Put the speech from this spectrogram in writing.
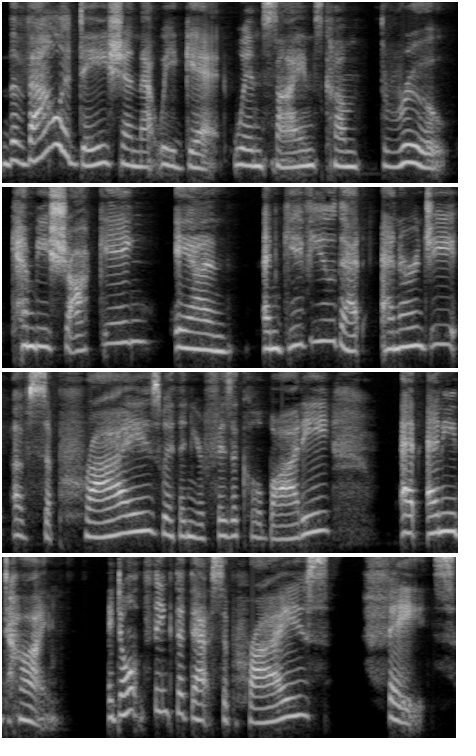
The validation that we get when signs come through can be shocking and and give you that energy of surprise within your physical body at any time. I don't think that that surprise fades.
